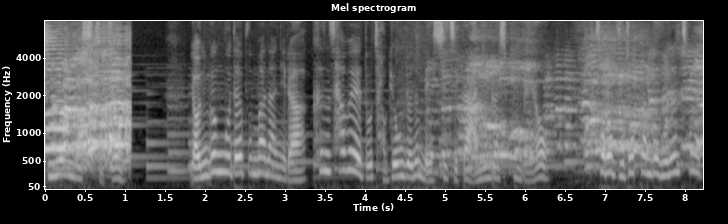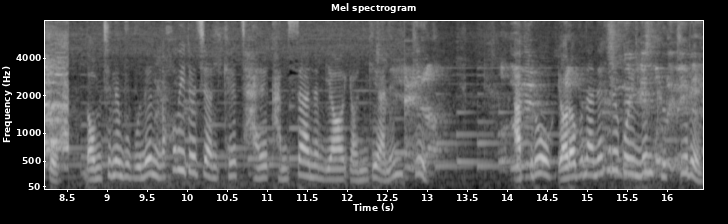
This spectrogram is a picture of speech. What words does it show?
중요한 메시지죠. 연극 무대뿐만 아니라 큰 사회에도 적용되는 메시지가 아닌가 싶은데요. 서로 부족한 부분은 채우고 넘치는 부분은 허위되지 않게 잘 감싸 안으며 연기하는 끼. 앞으로 여러분 안에 흐르고 있는 그 끼를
